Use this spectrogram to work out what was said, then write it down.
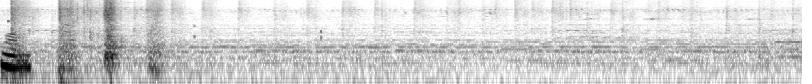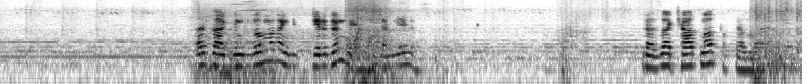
Hmm. Hadi daha gündüz olmadan geri dönmeyelim, ilerleyelim. Biraz daha kağıt mağat toplayalım bari.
